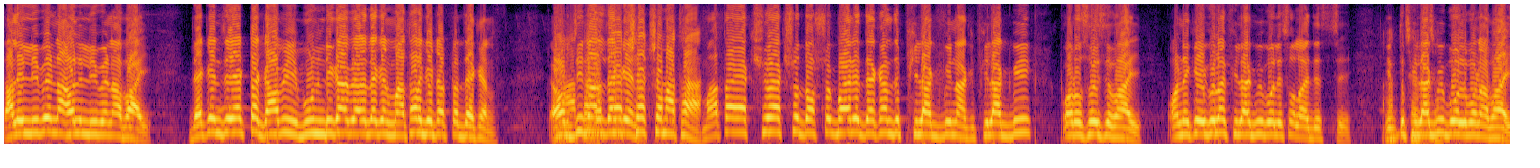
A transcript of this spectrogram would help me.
তাহলে লিবে না হলে লিবে না ভাই। দেখেন যে একটা গাবি মুন্ডি গাবি আর দেখেন মাথার গেটআপটা দেখেন। অরিজিনাল দেখেন। একশো একশো মাথা। মাথা একশো একশো দর্শক বাইরে দেখান যে ফিলাকবি না ফিলাকবি খরচ হয়েছে ভাই। অনেকে এগুলা ফিলাকবি বলে চলাই দিচ্ছে। কিন্তু আচ্ছা, ফিলাকবি বলব না ভাই?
